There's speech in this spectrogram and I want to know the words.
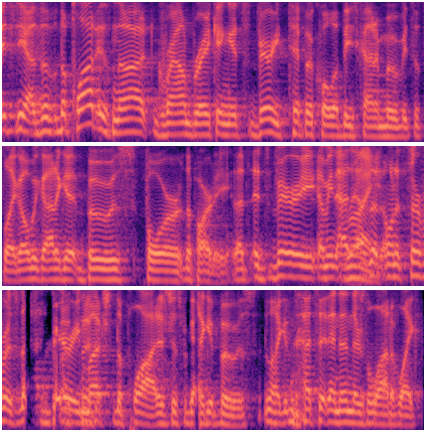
It's yeah, the the plot is not groundbreaking. It's very typical of these kind of movies. It's like, oh, we got to get booze for the party. That's it's very. I mean, as, as Right. it, on its surface, that's very That's it. much the plot. It's just we got to get booze. Like that's it. And then there's a lot of like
